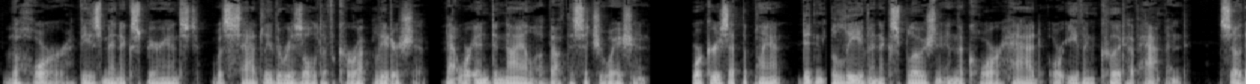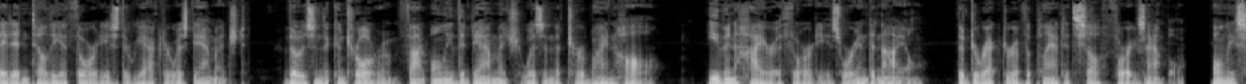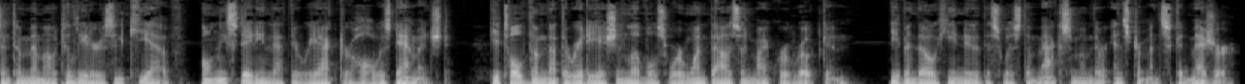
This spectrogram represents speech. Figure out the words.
The horror these men experienced was sadly the result of corrupt leadership that were in denial about the situation. Workers at the plant didn't believe an explosion in the core had or even could have happened, so they didn't tell the authorities the reactor was damaged. Those in the control room thought only the damage was in the turbine hull. Even higher authorities were in denial, the director of the plant itself, for example, only sent a memo to leaders in Kiev, only stating that the reactor hall was damaged. He told them that the radiation levels were 1000 microröntgen, even though he knew this was the maximum their instruments could measure.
